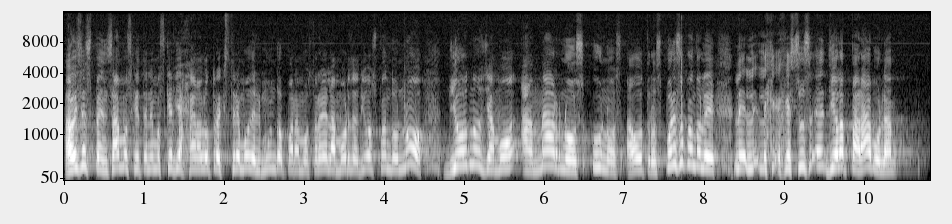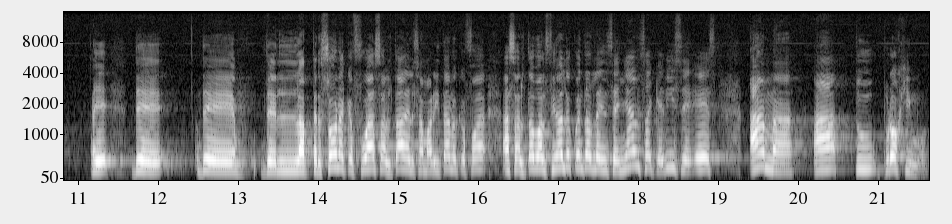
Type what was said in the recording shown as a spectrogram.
A veces pensamos que tenemos que viajar al otro extremo del mundo para mostrar el amor de Dios, cuando no, Dios nos llamó a amarnos unos a otros. Por eso cuando le, Jesús eh, dio la parábola eh, de, la persona que fue asaltada, el samaritano que fue asaltado, al final de cuentas la enseñanza que dice es, ama a tu prójimo.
